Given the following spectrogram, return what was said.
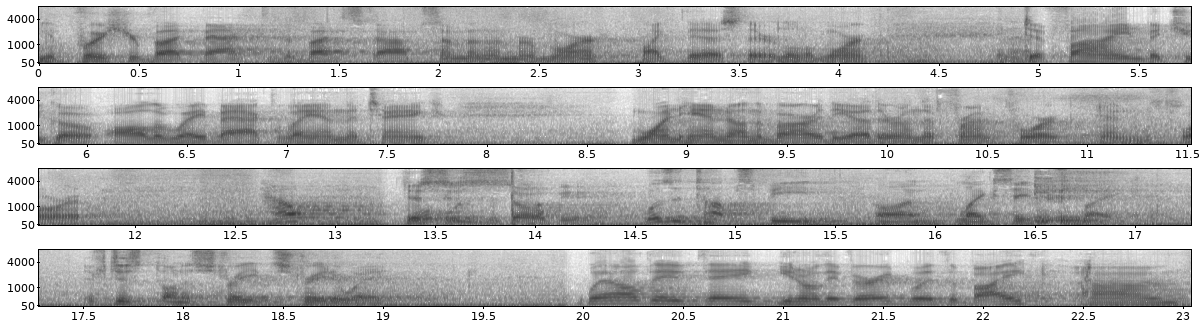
You push your butt back to the butt stop. Some of them are more like this. They're a little more defined, but you go all the way back, lay on the tank, one hand on the bar, the other on the front fork, and floor it. How This What was is the so top- beautiful. What was the top speed on, like, say, this bike? If just on a straight straightaway. Well, they, they you know they varied with the bike, um,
